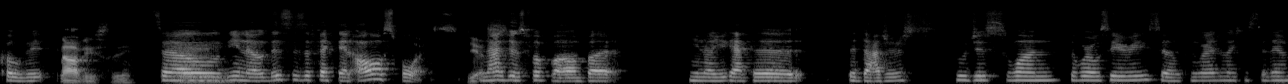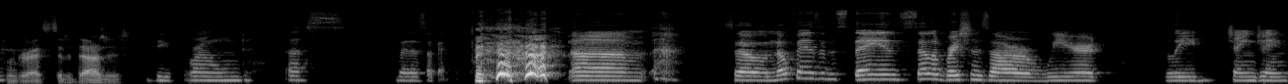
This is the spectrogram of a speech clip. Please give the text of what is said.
COVID. Obviously, So, Mm. you know, this is affecting all sports, Yes. not just football, but you know, you got the the Dodgers who just won the World Series, so congratulations to them. congrats to the Dodgers. Dethroned us. But that's okay. Um so no fans in the stands. Celebrations are weirdly changing.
